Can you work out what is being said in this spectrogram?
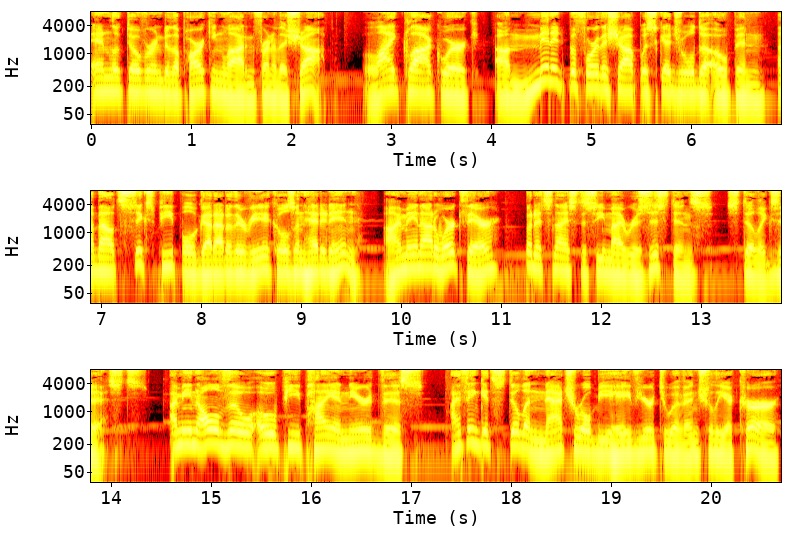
and looked over into the parking lot in front of the shop. Like clockwork, a minute before the shop was scheduled to open, about six people got out of their vehicles and headed in. I may not work there, but it's nice to see my resistance still exists. I mean, although OP pioneered this, I think it's still a natural behavior to eventually occur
